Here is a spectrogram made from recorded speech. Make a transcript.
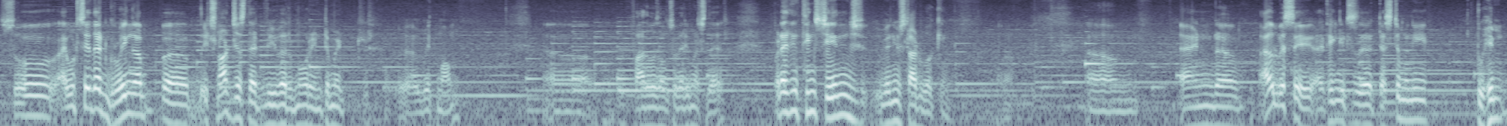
So I would say that growing up, uh, it's not just that we were more intimate uh, with mom. Uh, father was also very much there. But I think things change when you start working. Um, and uh, I always say, I think it's a testimony to him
